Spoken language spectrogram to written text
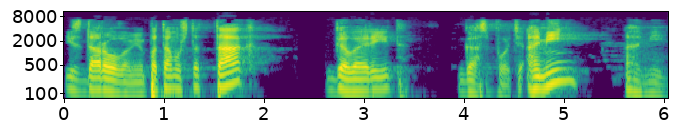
и здоровыми, потому что так говорит Господь. Аминь. Аминь.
